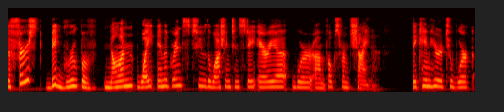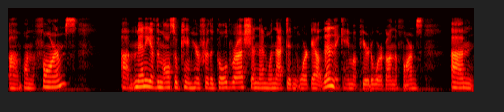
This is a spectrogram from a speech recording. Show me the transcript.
The first big group of non-white immigrants to the Washington state area were um, folks from China. They came here to work um, on the farms uh, many of them also came here for the gold rush, and then when that didn't work out, then they came up here to work on the farms. Um,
